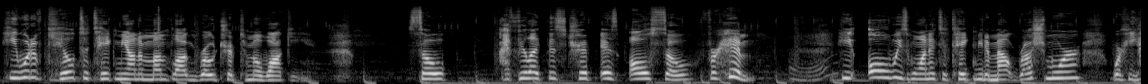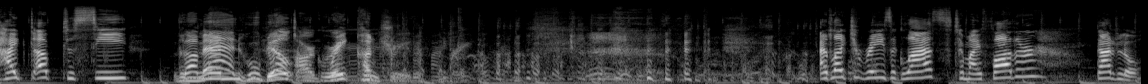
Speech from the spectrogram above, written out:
He would have killed to take me on a month long road trip to Milwaukee. So I feel like this trip is also for him. He always wanted to take me to Mount Rushmore, where he hiked up to see the, men who built our great country. I'd like to raise a glass to my father, Carlo,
